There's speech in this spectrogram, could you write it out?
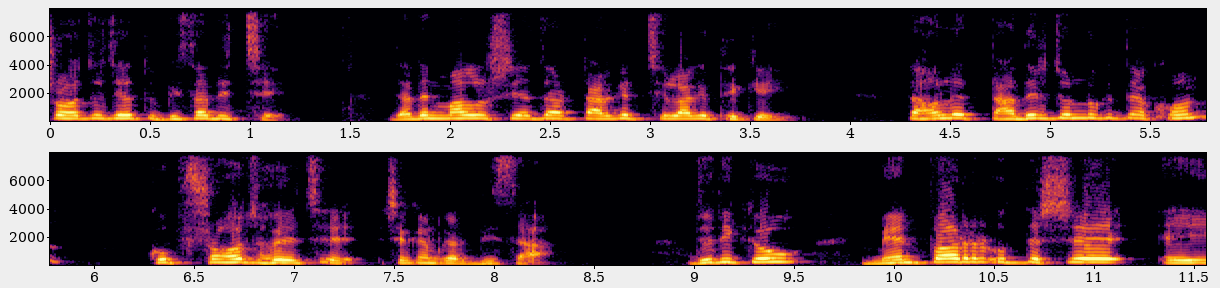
সহজে যেহেতু ভিসা দিচ্ছে, যাদের মালয়েশিয়া যার টার্গেট ছিল আগে থেকেই, তাহলে তাদের জন্য কিন্তু এখন খুব সহজ হয়েছে সেখানকার ভিসা। যদি কেউ ম্যান পাওয়ারের উদ্দেশ্যে এই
